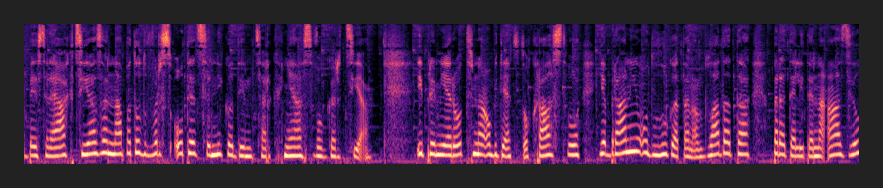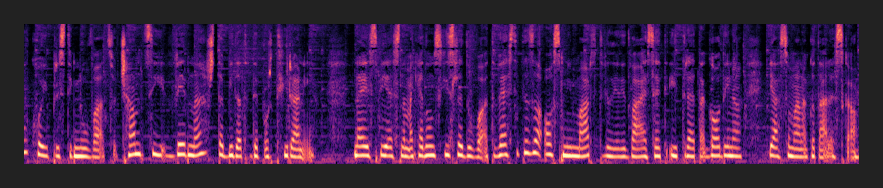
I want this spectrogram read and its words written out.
без реакција за нападот врз отец Никодим Царкњас во Грција. И премиерот на Обединетото кралство ја брани одлуката на владата барателите на азил кои пристигнуваат со чамци веднаш да бидат депортирани. На СПС на Македонски следуваат вестите за 8 март 2023 година. Јас сум Ана Коталеска.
